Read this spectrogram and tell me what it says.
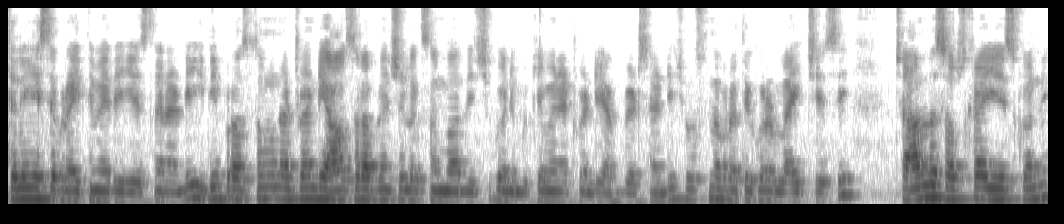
తెలియజేసే ప్రయత్నం అయితే చేస్తానండి. ఇది ప్రస్తుతం ఉన్నటువంటి అవసర పెన్షన్లకు సంబంధించి కొన్ని ముఖ్యమైనటువంటి అప్డేట్స్ అండి. చూస్తున్న ప్రతి ఒక్కరు లైక్ చేసి ఛానల్ సబ్స్క్రైబ్ చేసుకొని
